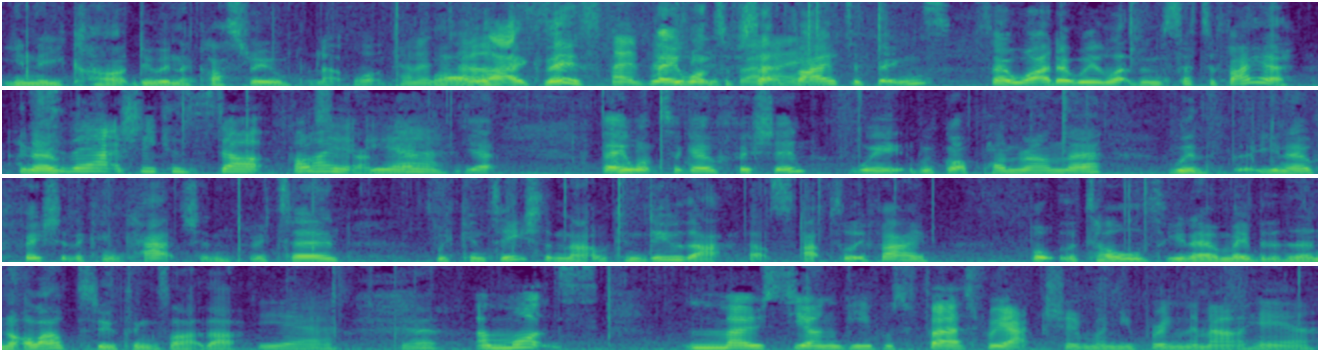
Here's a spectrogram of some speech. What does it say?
you know you can't do in a classroom. Like what kind of? Well, tasks? like this, Like they want to building set fire to things. So why don't we let them set a fire? You know, So they actually can start fire. can, yeah. yeah. They want to go fishing. We we've got a pond around there with you know fish that they can catch and return. We can teach them that. We can do that. That's absolutely fine. But they're told, you know, maybe they're not allowed to do things like that. Yeah. Yeah. And what's most young people's first reaction when you bring them out here?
